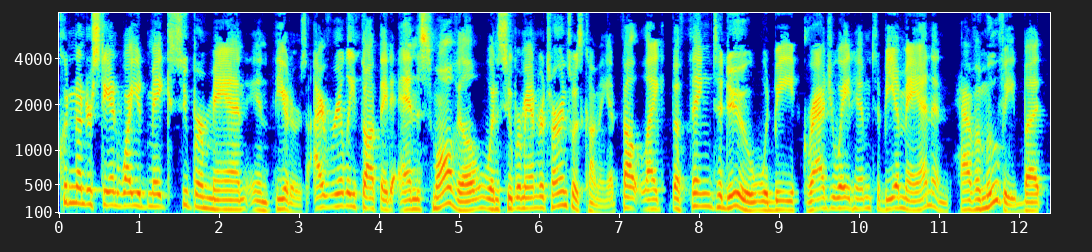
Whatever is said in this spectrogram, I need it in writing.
couldn't understand why you'd make Superman in theaters. I really thought they'd end Smallville when Superman Returns was coming. It felt like the thing to do would be graduate him to be a man and have a movie, but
